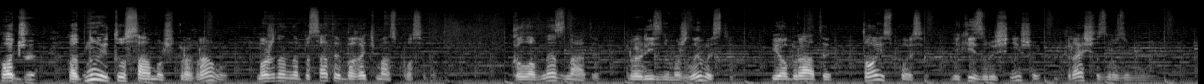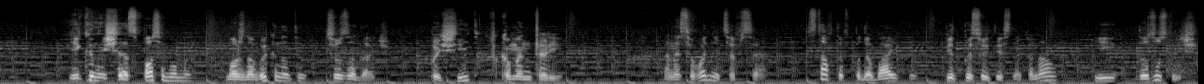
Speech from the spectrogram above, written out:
Отже, одну і ту саму ж програму можна написати багатьма способами. Головне знати про різні можливості і обрати той спосіб, який зручніший і краще зрозумілий. Якими ще способами можна виконати цю задачу? Пишіть в коментарі. А на сьогодні це все. Ставте вподобайки, підписуйтесь на канал і до зустрічі!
